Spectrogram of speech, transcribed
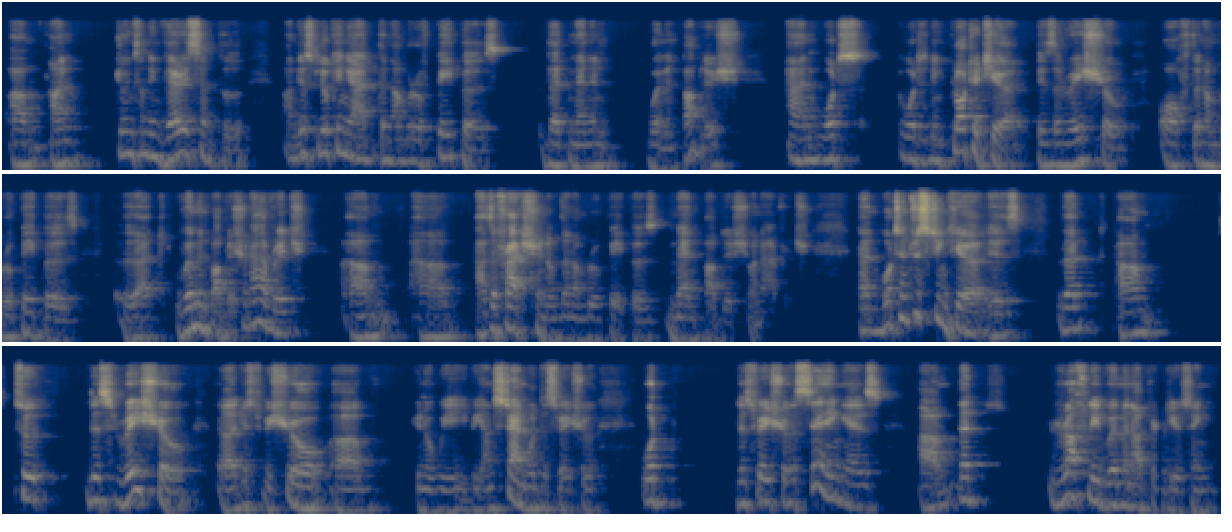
um, I'm doing something very simple. I'm just looking at the number of papers that men and women publish, and what's what is being plotted here is the ratio of the number of papers that women publish on average um, uh, as a fraction of the number of papers men publish on average. And what's interesting here is that, um, so this ratio, uh, just to be sure, uh, you know, we, we understand what this ratio, what this ratio is saying is um, that roughly women are producing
